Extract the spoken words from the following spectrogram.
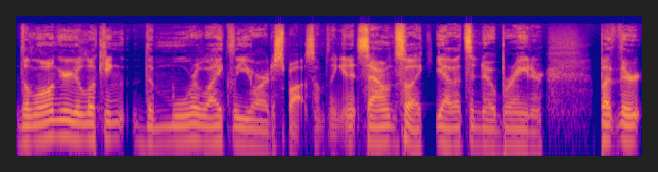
The longer you're looking, the more likely you are to spot something. And it sounds like, yeah, that's a no brainer. But there,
